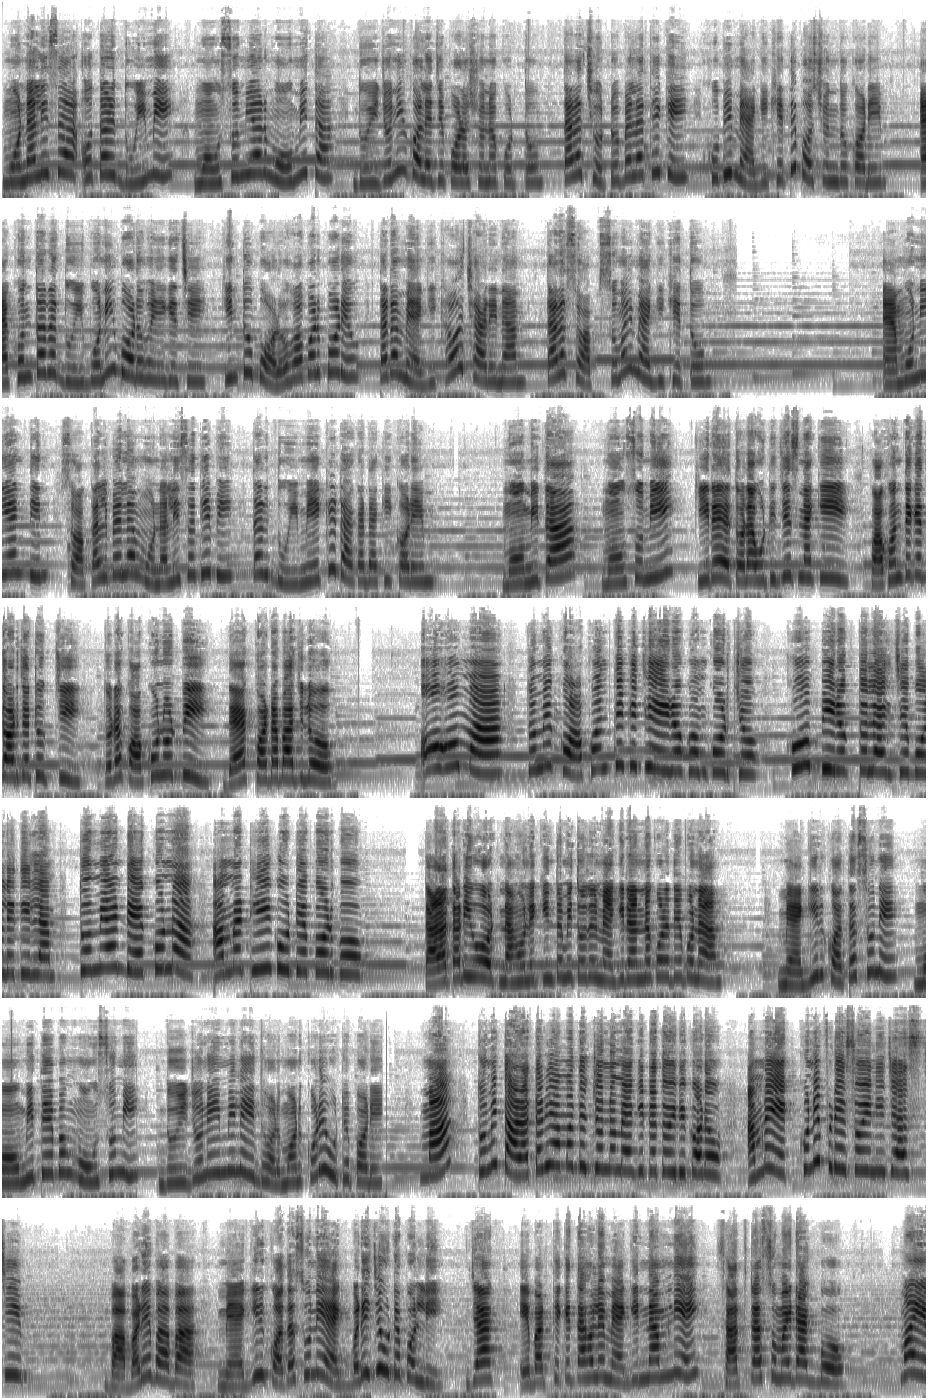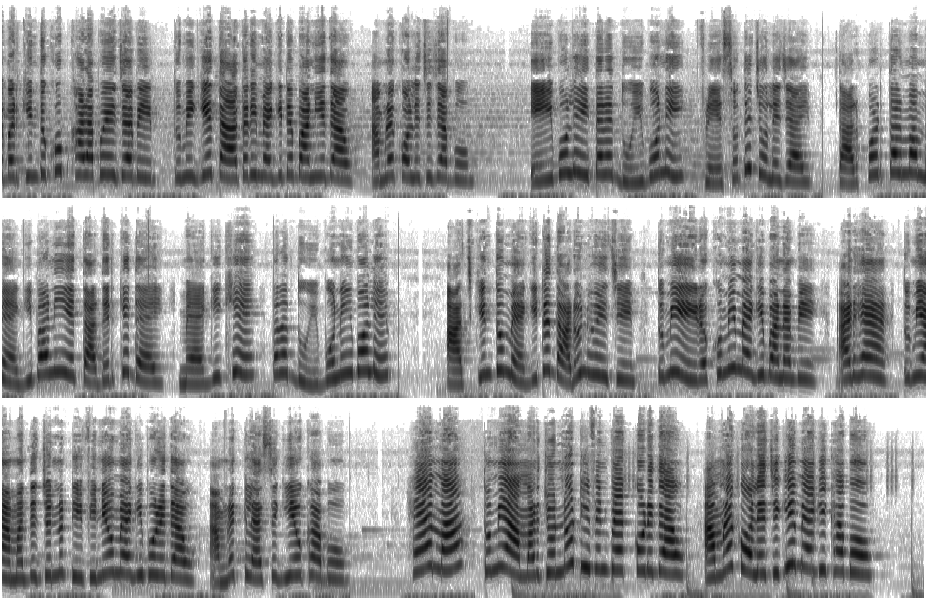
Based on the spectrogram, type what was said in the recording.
Mona Lisa ও তার দুই মেয়ে, মৌসুমি আর মৌমিতা দুইজনই কলেজে পড়াশোনা করত। তারা ছোটবেলা থেকেই খুবই ম্যাগি খেতে পছন্দ করে। এখন তারা দুই বোনই বড় হয়ে গেছে, কিন্তু বড় হবার পরেও তারা ম্যাগি খাওয়া ছাড়ে না। তারা সবসময় ম্যাগি খেত। এমনই একদিন সকালবেলা মোনালিসা দেবী তার দুই মেয়েকে ডাকাডাকি করে। মৌমিতা, মৌসুমি কি রে তোরা উঠেছিস নাকি? কখন থেকে দরজা ঠুকছি? তোরা কখন উঠবি? দেখ কটা বাজলো। ওহো মা তুমি কখন থেকে যে এরকম করছ? খুব বিরক্ত লাগছে বলে দিলাম। তুমি আর ডেকো না আমরা ঠিক উঠে পড়ব। তাড়াতাড়ি ওঠ না হলে কিন্তু আমি তোদের ম্যাগি রান্না করে দেব না। ম্যাগির কথা শুনে মৌমিতা এবং মৌসুমি দুইজনেই মিলেই ধর্মর করে উঠে পড়ে। মা তুমি তাড়াতাড়ি আমাদের জন্য ম্যাগিটা তৈরি করো। আমরা এক্ষুনি ফ্রেশ হয়ে নিচে আসছি। বাবারে বাবা, ম্যাগির কথা শুনে একবারই যে উঠে পড়লি। যাক, এবার থেকে তাহলে ম্যাগির নাম নিয়েই সাতটার সময় ডাকবো। মা, এবার কিন্তু খুব খারাপ হয়ে যাবে। তুমি গিয়ে তাড়াতাড়ি ম্যাগিটা বানিয়ে দাও। আমরা কলেজে যাব। এই বলেই তারা দুই বোনেই ফ্রেশ হতে চলে যায়। তারপর তার মা ম্যাগি বানিয়ে তাদেরকে দেয়। ম্যাগি খেয়ে তারা দুই বোনেই বলে আজ কিন্তু ম্যাগিটা দারুণ হয়েছে। তুমি এইরকমই ম্যাগি বানাবে। আর হ্যাঁ তুমি আমাদের জন্য টিফিনেও ম্যাগি ভরে দাও। আমরা ক্লাসে গিয়েও খাব। হ্যাঁ মা, তুমি আমার জন্য টিফিন প্যাক করে দাও। আমরা কলেজে গিয়ে ম্যাগি খাব।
